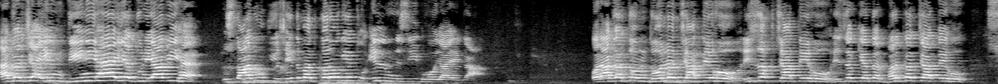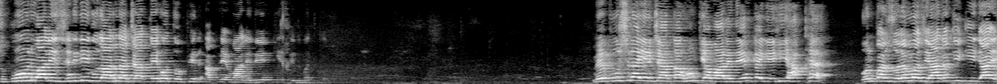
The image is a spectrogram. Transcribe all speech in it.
अगर चाहे इल्म दीनी है या दुनियावी है उस्तादों की खिदमत करोगे तो इल्म नसीब हो जाएगा। और अगर तुम दौलत चाहते हो, रिजक चाहते हो, रिजक के अंदर बरकत चाहते हो, सुकून वाली ज़िंदगी गुजारना चाहते हो तो फिर अपने वालिदेन की खिदमत करो। मैं पूछना ये चाहता हूँ, क्या वालदेन का यही हक है? उन पर जुल्म व ज्यादती की जाए,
